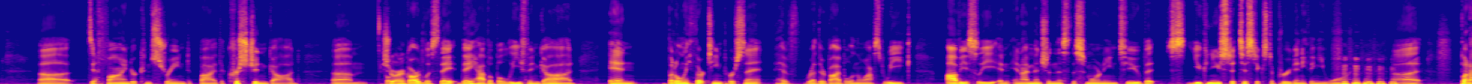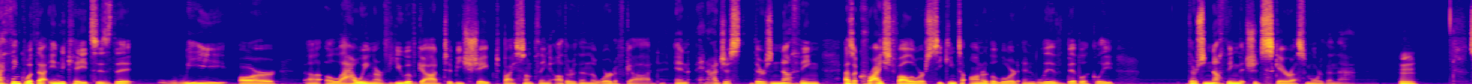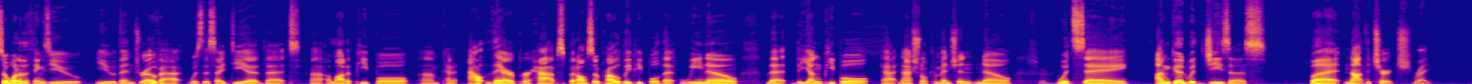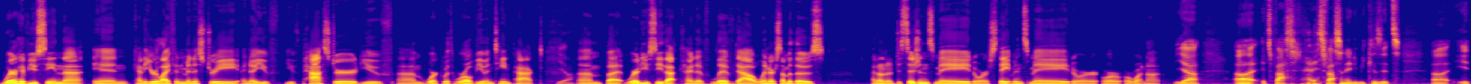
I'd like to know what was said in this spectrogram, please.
uh, defined or constrained by the Christian God. Um, but Sure. regardless, they they have a belief in God, and but only 13% have read their Bible in the last week. Obviously, and, and I mentioned this this morning too, but you can use statistics to prove anything you want. uh, but I think what that indicates is that we are uh, allowing our view of God to be shaped by something other than the Word of God. And, and I just, there's nothing, as a Christ follower seeking to honor the Lord and live biblically, there's nothing that should scare us more than that. Hmm. So one of the things you you then drove at was this idea that uh, a lot of people, um, kind of out there, perhaps, but also probably people that we know, that the young people at National Convention know, Sure. would say, "I'm good with Jesus, but not Right. the church." Right. Where have you seen that in kind of your life in ministry? I know you've you've pastored, you've um, worked with Worldview and Teen Pact. Yeah. Um, but where do you see that kind of lived out? When are some of those I don't know decisions made or statements made or or, or whatnot. Yeah, uh, it's fascinating. It's fascinating because it's uh, it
